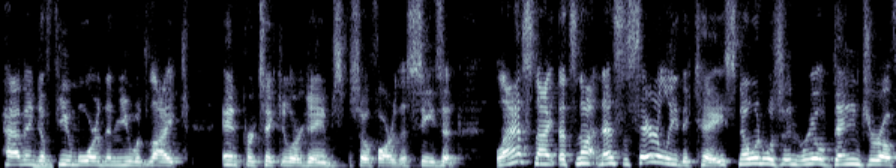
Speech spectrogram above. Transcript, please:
having mm-hmm. a few more than you would like in particular games so far this season. Last night, that's not necessarily the case. No one was in real danger of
